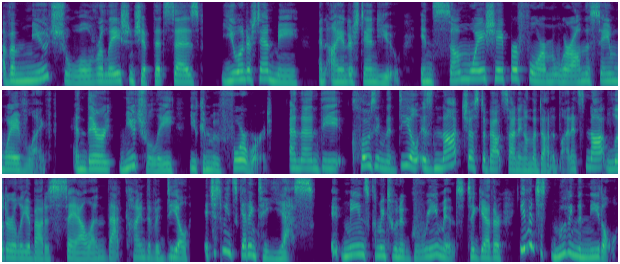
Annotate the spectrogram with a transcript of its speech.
of a mutual relationship that says, you understand me and I understand you. In some way, shape, or form, we're on the same wavelength. And there mutually, you can move forward. And then the closing the deal is not just about signing on the dotted line. It's not literally about a sale and that kind of a mm-hmm. deal. It just means getting to yes. It means coming to an agreement together, even just moving the needle,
